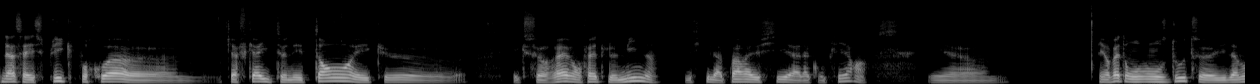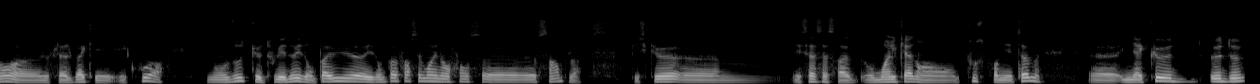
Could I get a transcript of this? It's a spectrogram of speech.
là, ça explique pourquoi Kafka y tenait tant et que, et que ce rêve, en fait, le mine, puisqu'il n'a pas réussi à l'accomplir. Et et en fait, on, se doute, euh, évidemment, euh, le flashback est, court, mais on se doute que tous les deux, ils n'ont pas eu, euh, ils n'ont pas forcément une enfance simple, puisque, et ça, ça sera au moins le cas dans tout ce premier tome, il n'y a que eux deux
